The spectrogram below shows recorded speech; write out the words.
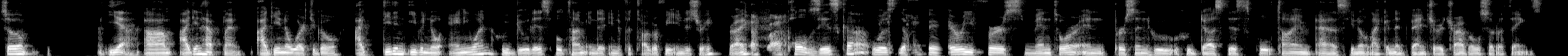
So yeah, um, I didn't have plan. I didn't know where to go. I didn't even know anyone who do this full time in the in the photography industry, right? Yeah, wow. Paul Zizka was the very first mentor and person who who does this full time as you know like an adventure travel sort of things.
